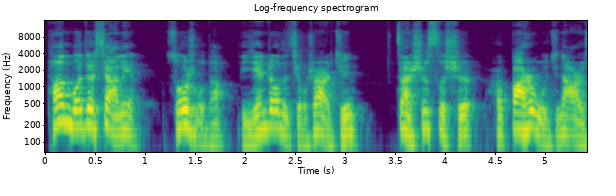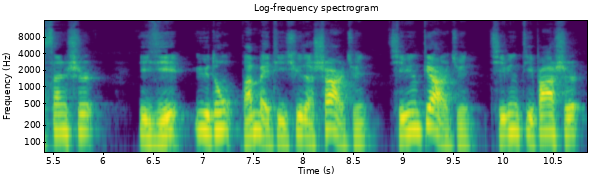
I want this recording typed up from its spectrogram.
汤恩伯就下令所属的李先洲的九十二军、暂十四师和八十五军的二十三师，以及豫东皖北地区的十二军、骑兵第二军、骑兵第八师。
